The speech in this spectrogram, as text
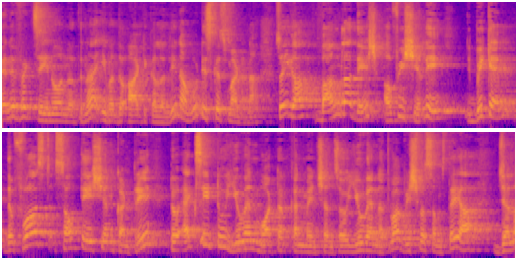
ಬೆನಿಫಿಟ್ಸ್ ಏನು ಅನ್ನೋದನ್ನ ಈ ಒಂದು ಆರ್ಟಿಕಲ್ ಅಲ್ಲಿ ನಾವು ಡಿಸ್ಕಸ್ ಮಾಡೋಣ. ಸೊ ಈಗ Bangladesh officially became the first South Asian country to accede to UN Water Convention. So U N ಅಥವಾ ವಿಶ್ವಸಂಸ್ಥೆಯ ಜಲ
